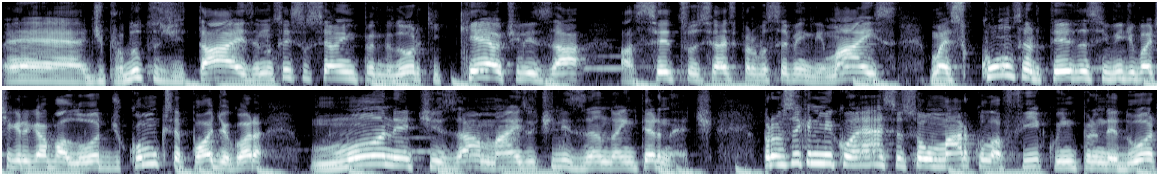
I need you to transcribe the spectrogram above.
é, de produtos digitais. Eu não sei se você é um empreendedor que quer utilizar as redes sociais para você vender mais, mas com certeza esse vídeo vai te agregar valor de como que você pode agora monetizar mais utilizando a internet. Para você que não me conhece, eu sou o Marco Lafico, empreendedor,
